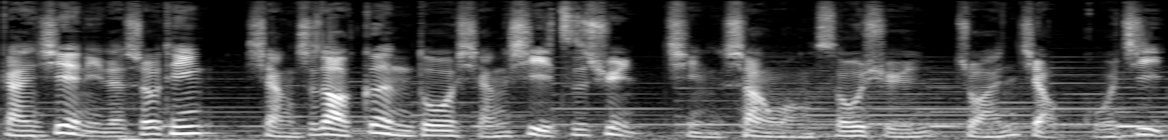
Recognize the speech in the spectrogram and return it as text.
感谢你的收听，想知道更多详细资讯，请上网搜寻转角国际。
